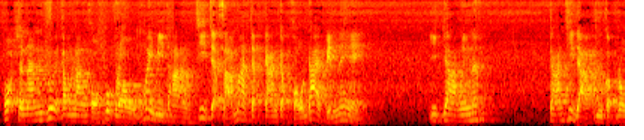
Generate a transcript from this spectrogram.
เพราะฉะนั้นด้วยกำลังของพวกเราไม่มีทางที่จะสามารถจัดการกับเขาได้เป็นแน่ อีกอย่างหนึ่งนะ การที่ดาบอยู่กับเรา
